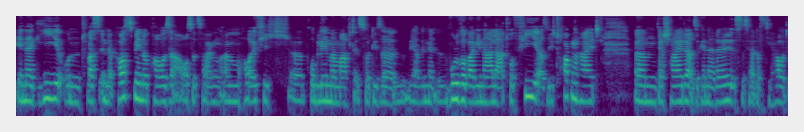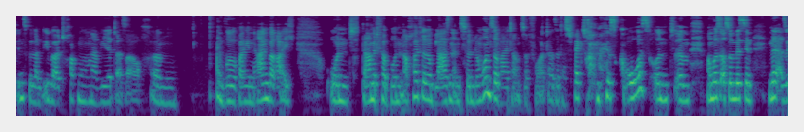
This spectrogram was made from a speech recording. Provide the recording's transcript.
Energie und was in der Postmenopause auch sozusagen ähm, häufig äh, Probleme macht, ist so diese ja, vulvovaginale Atrophie, also die Trockenheit ähm, der Scheide. Also generell ist es ja, dass die Haut insgesamt überall trockener wird, also auch ähm, im vaginalen Bereich und damit verbunden auch häufigere Blasenentzündungen und so weiter und so fort. Also das Spektrum ist groß und ähm, man muss auch so ein bisschen, ne, also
